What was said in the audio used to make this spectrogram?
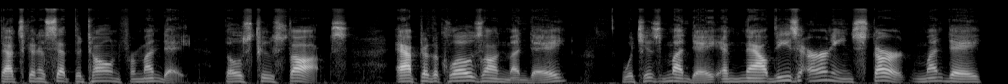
That's going to set the tone for Monday, those two stocks. After the close on Monday, which is Monday, and now these earnings start Monday,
